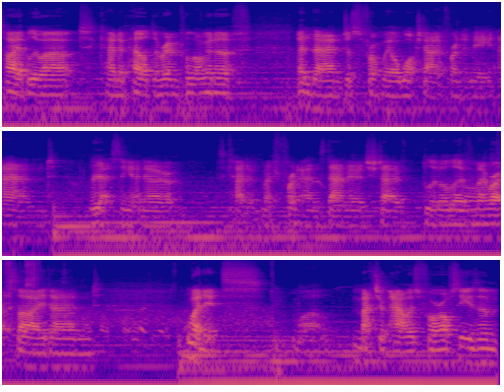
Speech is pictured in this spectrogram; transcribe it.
Tyre blew out, kind of held the rim for long enough, and then just front wheel washed out in front of me, and the next thing I know, it's kind of my front end's damaged, I've blood all over my right side, and when it's, well, matter of hours for off season,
